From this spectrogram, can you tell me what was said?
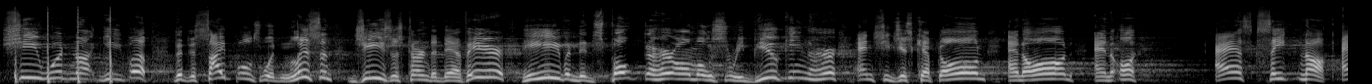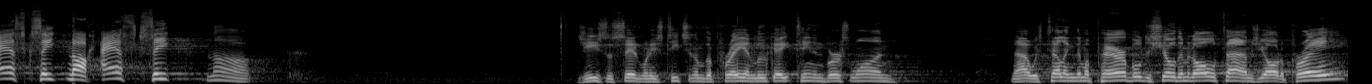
She would not give up. The disciples wouldn't listen. Jesus turned a deaf ear. He even did spoke to her, almost rebuking her, and she just kept on and on and on. Ask, seek, knock. Ask, seek, knock. Ask, seek, knock. Jesus said when he's teaching them to pray in Luke 18 and verse 1, now I was telling them a parable to show them at all times you ought to pray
